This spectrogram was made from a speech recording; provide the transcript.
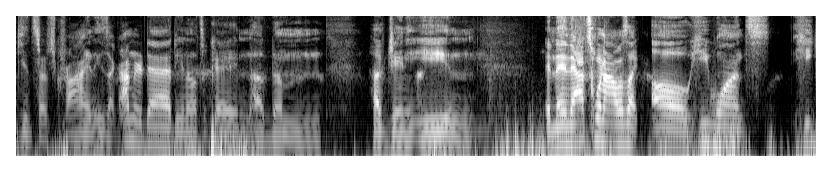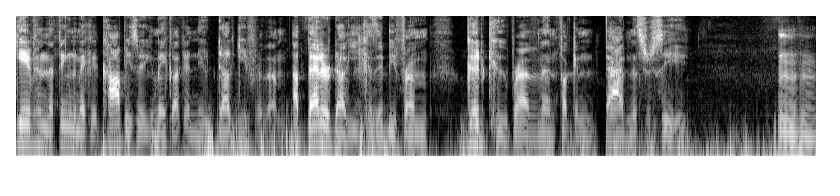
kid starts crying. He's like, "I'm your dad. You know, it's okay." And hugged him and hugged Janie E. And and then that's when I was like, "Oh, he wants." He gave him the thing to make a copy so he can make like a new Dougie for them, a better Dougie because it'd be from Good Coop rather than fucking bad Mr. C. Mm-hmm.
